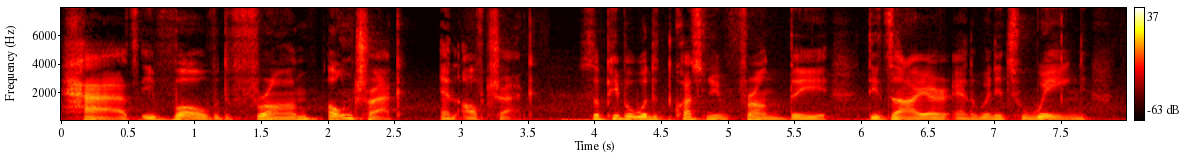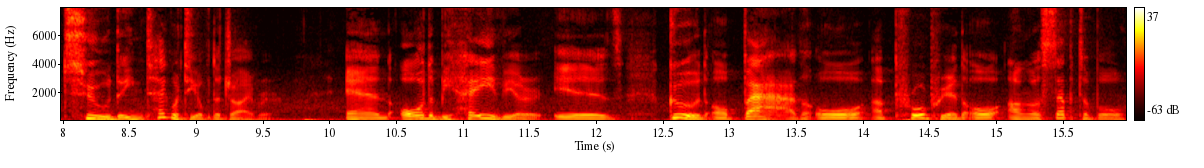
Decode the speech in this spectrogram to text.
has evolved from on track and off track. So people would question from the desire and winning to win to the integrity of the driver and all the behavior is good or bad or appropriate or unacceptable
